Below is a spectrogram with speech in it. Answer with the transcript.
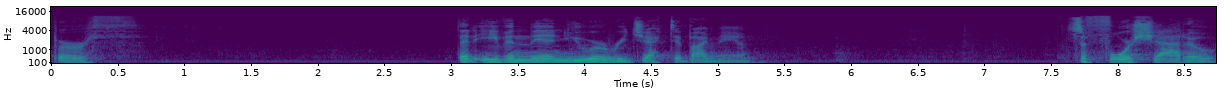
birth, that even then you were rejected by man. It's a foreshadow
